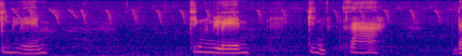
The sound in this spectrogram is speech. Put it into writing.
จิ้งเหลน จิ้งเหลนจิ้งกา ได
